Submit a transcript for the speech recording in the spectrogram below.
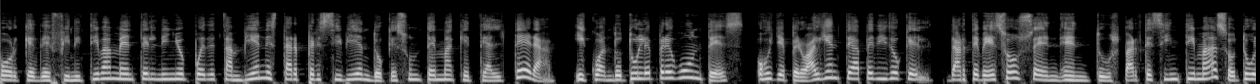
porque definitivamente el niño puede también estar percibiendo que es un tema que te altera. Y cuando tú le preguntes, oye, pero alguien te ha pedido que darte besos en, en tus partes íntimas o tú,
